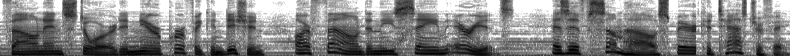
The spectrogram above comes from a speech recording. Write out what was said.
found and stored in near-perfect condition, are found in these same areas, as if somehow spared catastrophe.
